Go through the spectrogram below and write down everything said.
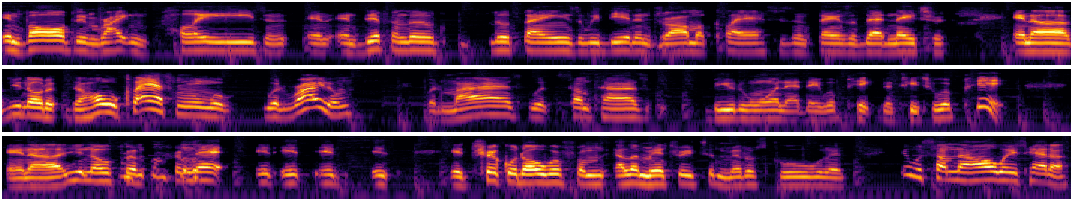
involved in writing plays and, and, and different little little things that we did in drama classes and things of that nature. And uh, you know, the, the whole classroom would, would write them, but mine would sometimes be the one that they would pick, the teacher would pick. And uh, you know, from from that, it it it it it trickled over from elementary to middle school, and it was something I always had a,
